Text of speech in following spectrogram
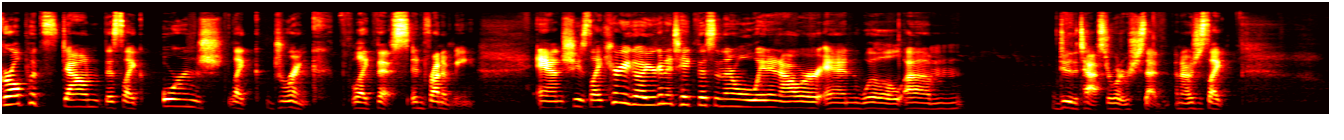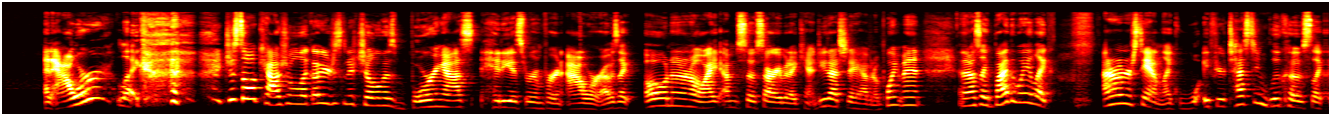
girl puts down this like orange like drink like this in front of me. And she's like here you go you're gonna take this and then we'll wait an hour and we'll um do the test or whatever she said. And i was just like an hour? Like just all casual like oh you're just gonna chill in this boring ass hideous room for an hour. I was like oh no no no I, i'm so sorry but i can't do that today. I have an appointment. And i was like by the way like i don't understand like if you're testing glucose like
